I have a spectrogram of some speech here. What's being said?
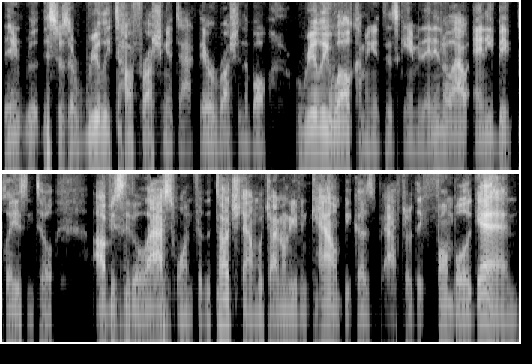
They didn't. Really, this was a really tough rushing attack. They were rushing the ball really well coming into this game, and they didn't allow any big plays until obviously the last one for the touchdown, which I don't even count because after they fumble again,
